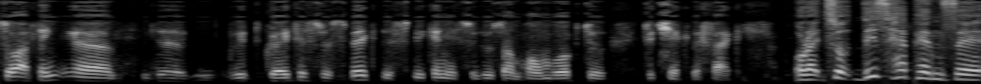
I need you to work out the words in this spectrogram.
so I think, uh, the, with greatest respect, the speaker needs to do some homework to, to check the facts. All right. So this happens uh,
